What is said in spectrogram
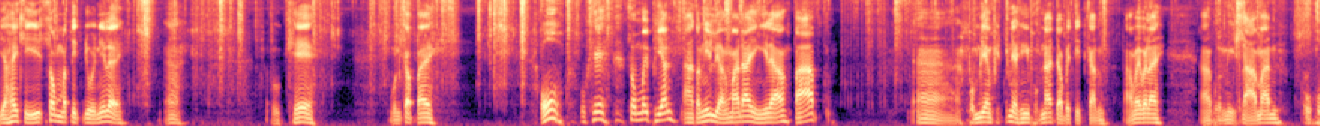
อย่าให้สีส้มมาติดอยู่นี้เลยอะโอเค หมุนกลับไป โอ้โอเคส้มไม่เพี้ยน อ่า ตอนนี้เหลืองมาได้อย่างนี้แล้วปั๊บอ่า ผมเรียงผิดเนี่ยทีนี้ผมน่าจะเอาไปติดกันอ่าไม่เป็นไร อ่าผมมีสามอัน โอ้โห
